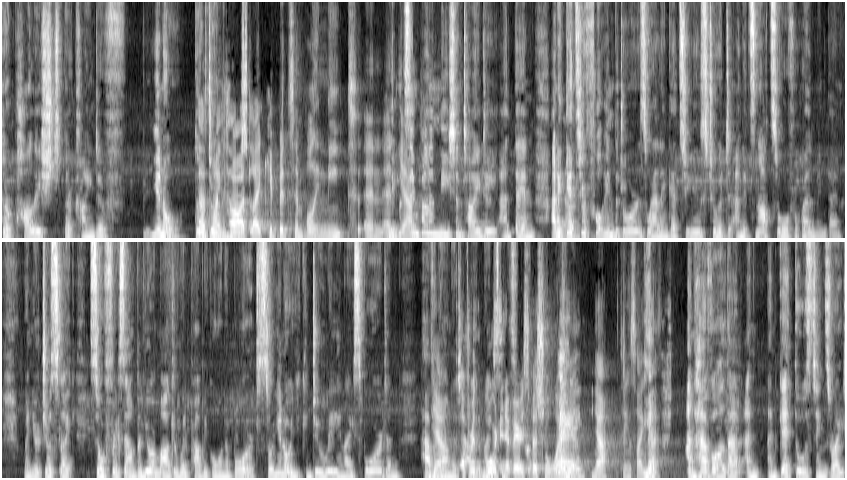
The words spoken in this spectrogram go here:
they're polished, they're kind of, you know, That's my thought. Like keep it simple and neat, and and Keep it simple and neat and tidy, and then and it Yeah. gets your foot in the door as well, and gets you used to it, and it's not so overwhelming then when you're just like so. For example, your model will probably go on a board, so you know you can do a really nice board and have it on it, cover the board nice in a very special Yeah, way. yeah. Yeah, things like Yeah, that. and have all that and and get those things right.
